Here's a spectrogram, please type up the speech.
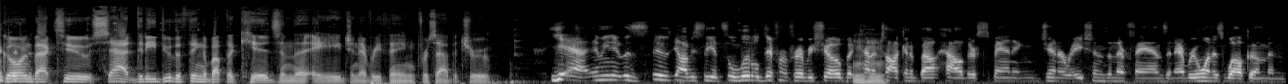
going back to Sad, did he do the thing about the kids and the age and everything for Sad but True? Yeah, I mean, it was, it was obviously it's a little different for every show, but kind Mm-hmm. of talking about how they're spanning generations and their fans, and everyone is welcome, and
